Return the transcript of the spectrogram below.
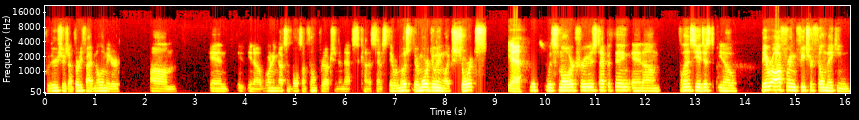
producers on 35 millimeter, um, and you know learning nuts and bolts on film production in that kind of sense. They were most they're more doing like shorts Yeah. with, with smaller crews type of thing, and um, Valencia just you know they were offering feature filmmaking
